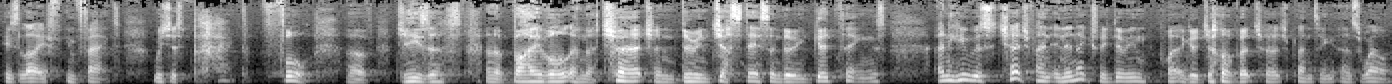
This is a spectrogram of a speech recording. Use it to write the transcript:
His life, in fact, was just packed full of Jesus and the Bible and the church and doing justice and doing good things. And he was church planting and actually doing quite a good job at church planting as well.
